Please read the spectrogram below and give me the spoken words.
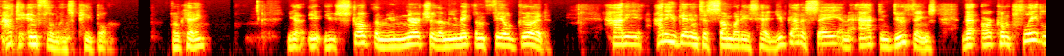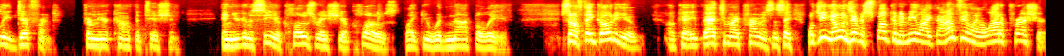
how to influence people. Okay, you got you, you stroke them, you nurture them, you make them feel good. How do you how do you get into somebody's head? You've got to say and act and do things that are completely different from your competition and you're going to see your close ratio close like you would not believe. So if they go to you, okay, back to my premise and say, well, gee, no one's ever spoken to me like that. I'm feeling a lot of pressure.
